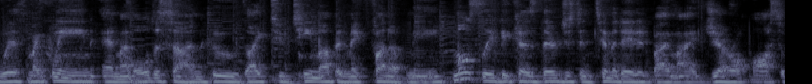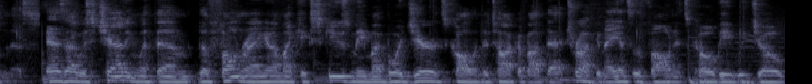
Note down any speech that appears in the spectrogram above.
with my queen and my oldest son who like to team up and make fun of me, mostly because they're just intimidated by my general awesomeness. As I was chatting with them, the phone rang and I'm like, Excuse me, my boy Jared's calling to talk about that truck. And I answer the phone, it's Kobe, we joke.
